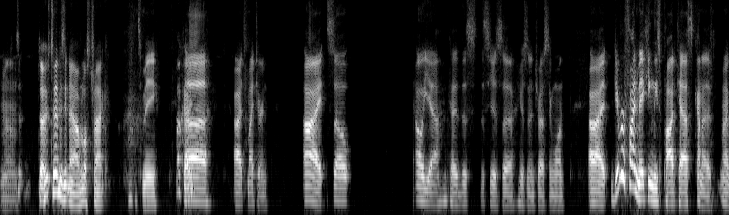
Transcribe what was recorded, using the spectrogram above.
no, So whose turn is it now? I've lost track. it's me. Okay. Uh, all right, it's my turn. All right, so, oh yeah, okay. This this here's uh here's an interesting one. All right, do you ever find making these podcasts kind of I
